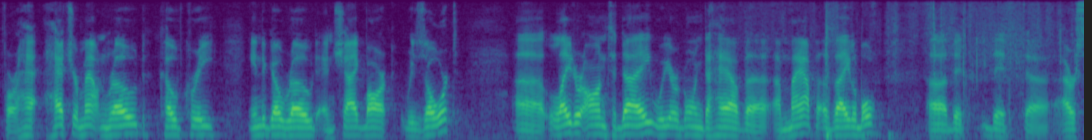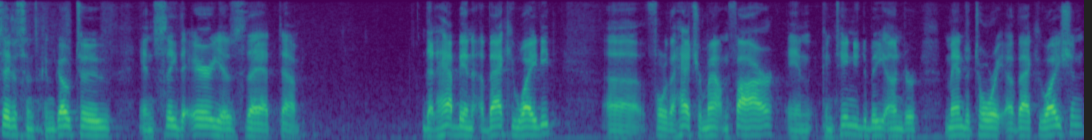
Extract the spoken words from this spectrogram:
for Hatcher Mountain Road, Cove Creek, Indigo Road, and Shagbark Resort. Uh, later on today, we are going to have a, a map available uh, that that uh, our citizens can go to and see the areas that uh, that have been evacuated uh, for the Hatcher Mountain fire and continue to be under mandatory evacuation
